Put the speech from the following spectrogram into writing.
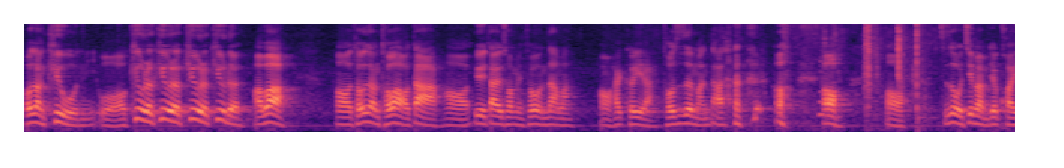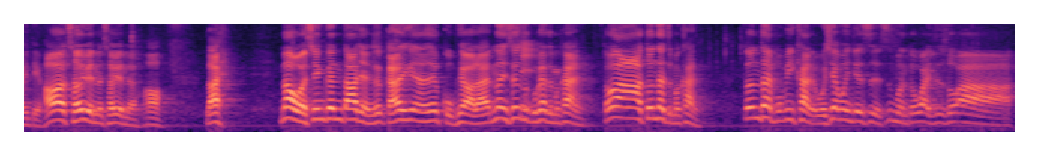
头长 Q 你我 Q 了 Q 了 Q 了 Q 了，好不好？哦，头长头好大哦，越大越聪明，头很大吗？哦，还可以啦，头是真的蛮大的。哦 哦哦，只是我肩膀比较宽一点。好，扯远了扯远了哦。来，那我先跟大家讲，就赶紧讲这股票来。那你这支股票怎么看？对啊，蹲泰怎么看？蹲泰不必看。我现在问一件事，是不是很多外资说啊，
